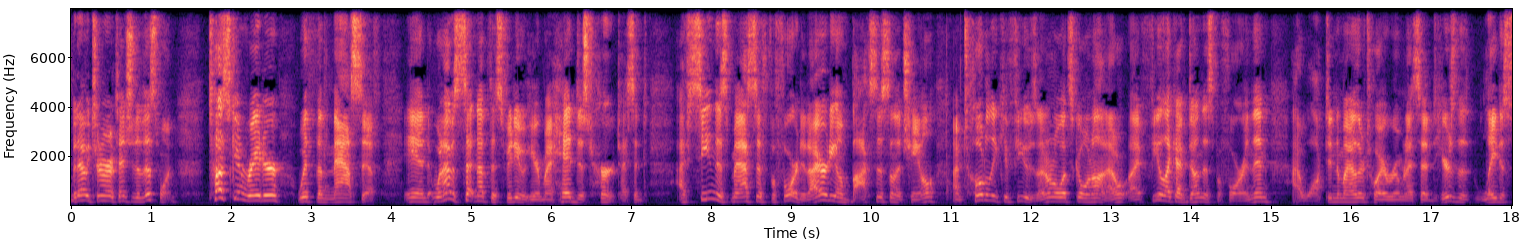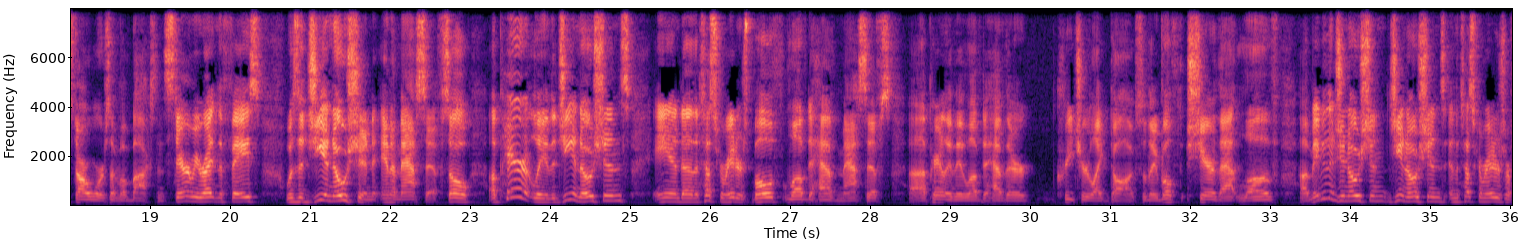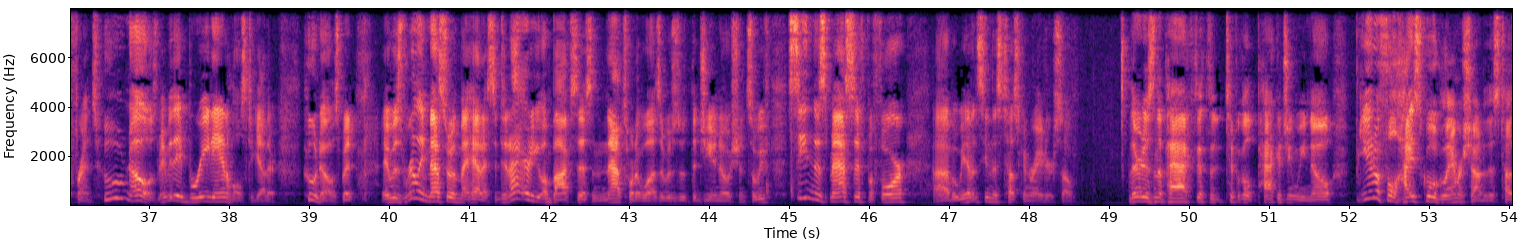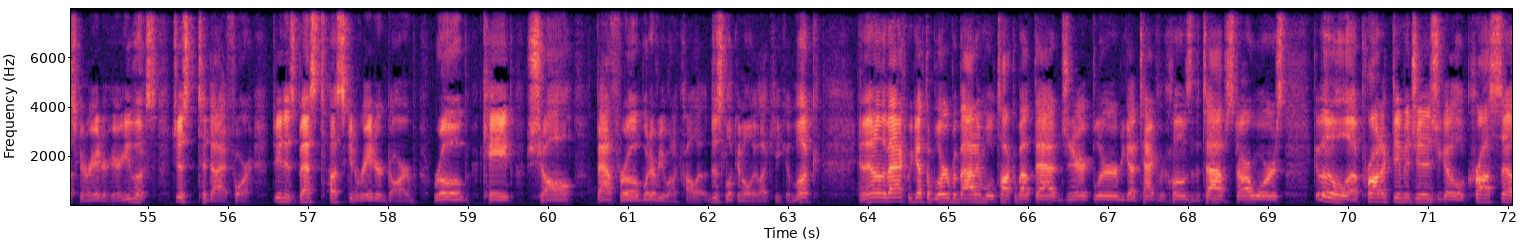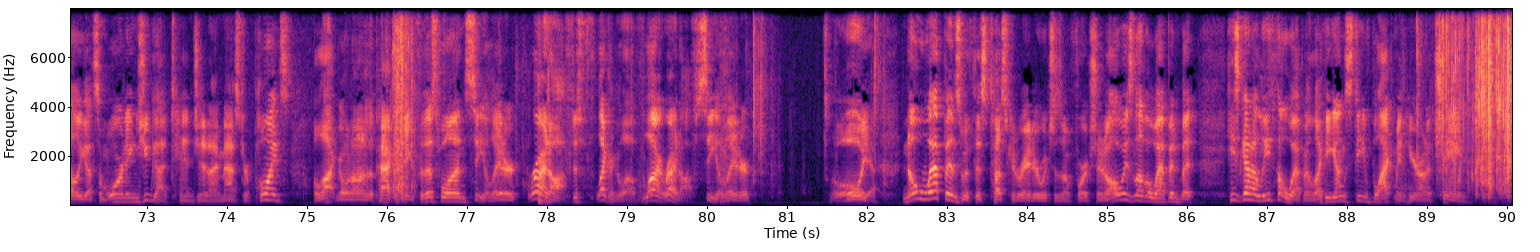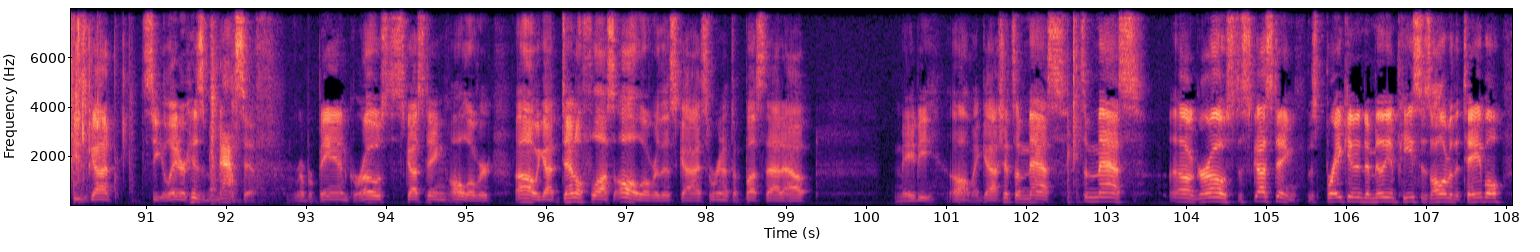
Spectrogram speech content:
But now we turn our attention to this one. Tusken Raider with the Mastiff. And when I was setting up this video here, my head just hurt. I said, I've seen this Mastiff before. Did I already unbox this on the channel? I'm totally confused. I don't know what's going on. I don't. I feel like I've done this before. And then I walked into my other toy room and I said, here's the latest Star Wars I've unboxed. And staring me right in the face was a Geonosian and a Mastiff. So apparently the Geonosians and uh, the Tusken Raiders both love to have Mastiffs. Uh, apparently they love to have their creature like dogs. So they both share that love. Uh, maybe the Geonosian, Geonosians and the Tusken Raiders are friends. Who knows? Maybe they breed animals together. Who knows? But it was really messing with my head. I said, did I already unbox this? And that's what it was. It was with the Geonosian. So we've seen this Mastiff before, uh, but we haven't seen this Tusken Raider. So there it is in the pack. That's the typical packaging we know. Beautiful high school glamour shot of this Tusken Raider here. He looks just to die for. in his best Tusken Raider garb. Robe, cape, shawl, bathrobe, whatever you want to call it. Just looking only like he could look. And then on the back, we got the blurb about him. We'll talk about that. Generic blurb. You got Attack of the Clones at the top, Star Wars. Got a little uh, product images. You got a little cross sell. You got some warnings. You got 10 Jedi Master points. A lot going on in the packaging for this one. See you later. Right off. Just like a glove. Right off. See you later. Oh, yeah. No weapons with this Tusken Raider, which is unfortunate. Always love a weapon, but he's got a lethal weapon, like a young Steve Blackman here on a chain. He's got, see you later, his massive rubber band, gross, disgusting, all over. Oh, we got dental floss all over this guy, so we're going to have to bust that out. Maybe. Oh my gosh, it's a mess. It's a mess. Oh, gross, disgusting. Just breaking into a million pieces all over the table.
